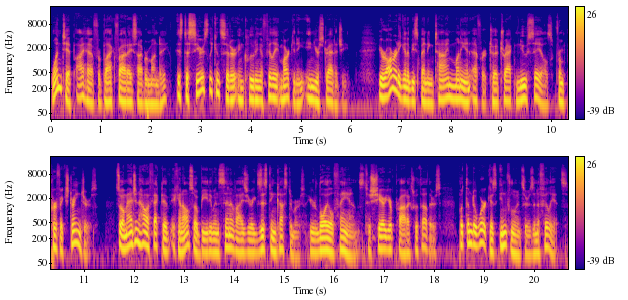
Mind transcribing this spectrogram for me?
One tip I have for Black Friday Cyber Monday is to seriously consider including affiliate marketing in your strategy. You're already going to be spending time, money, and effort to attract new sales from perfect strangers. So imagine how effective it can also be to incentivize your existing customers, your loyal fans, to share your products with others put them to work as influencers and affiliates.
